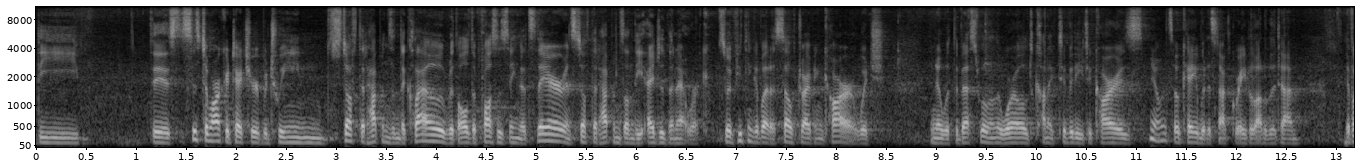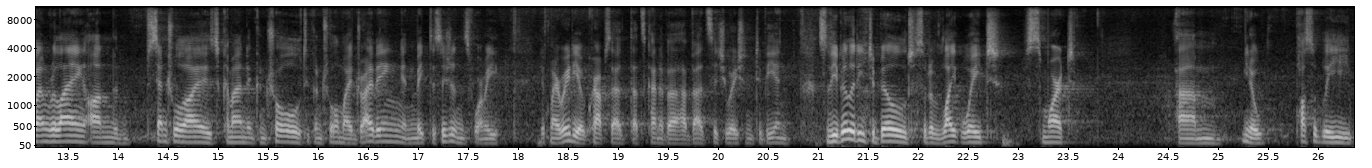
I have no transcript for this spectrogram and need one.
the the system architecture between stuff that happens in the cloud with all the processing that's there and stuff that happens on the edge of the network. So if you think about a self-driving car, which, you know, with the best will in the world, connectivity to cars, you know, it's okay, but it's not great a lot of the time. If I'm relying on centralized command and control to control my driving and make decisions for me, if my radio craps out, that's kind of a, bad situation to be in. So the ability to build sort of lightweight, smart, um, you know, possibly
